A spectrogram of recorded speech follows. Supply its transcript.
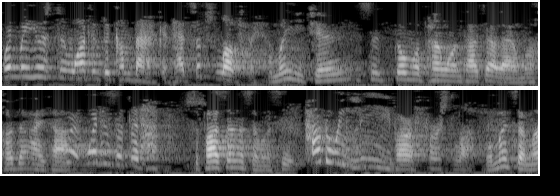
When we used to want him to come back and had such love for him, 我们以前是多么盼望他再来，我们何等爱他， what, what is it that happened? 是发生了什么事？ How do we leave our first love? 我们怎么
